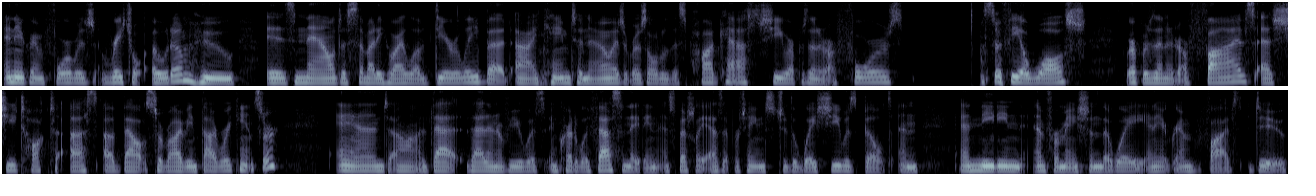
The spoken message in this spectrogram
Enneagram four was Rachel Odom, who is now just somebody who I love dearly, but I came to know as a result of this podcast. She represented our fours. Sophia Walsh represented our fives as she talked to us about surviving thyroid cancer and uh, that that interview was incredibly fascinating, especially as it pertains to the way she was built and and needing information the way Enneagram fives do.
